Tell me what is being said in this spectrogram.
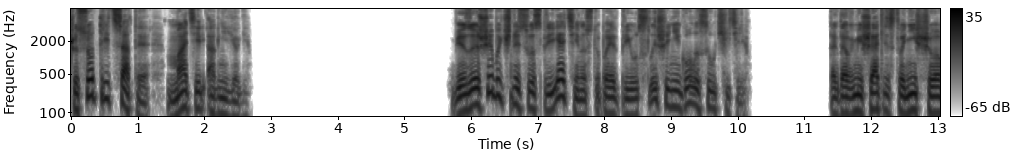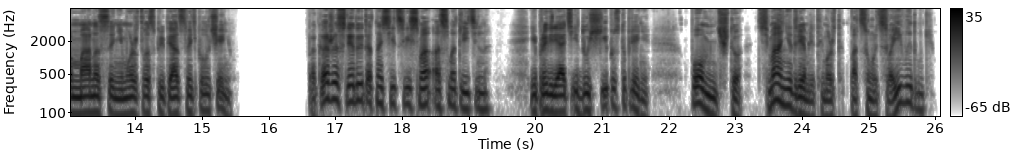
630. -е. Матерь Агни-йоги Безошибочность восприятия наступает при услышании голоса учителя. Тогда вмешательство низшего манаса не может воспрепятствовать получению. Пока же следует относиться весьма осмотрительно и проверять идущие поступления. Помнить, что тьма не дремлет и может подсунуть свои выдумки.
